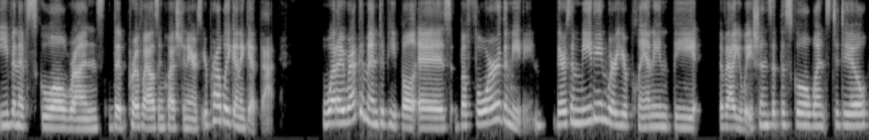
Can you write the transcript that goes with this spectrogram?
even if school runs the profiles and questionnaires, you're probably going to get that. What I recommend to people is before the meeting, there's a meeting where you're planning the evaluations that the school wants to do,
